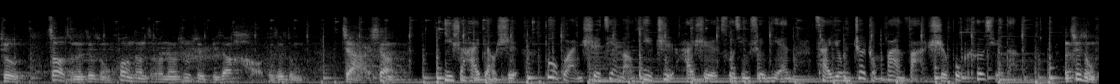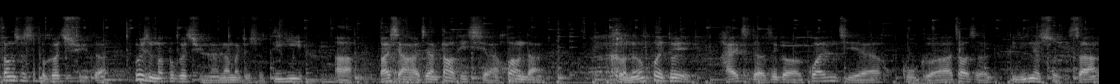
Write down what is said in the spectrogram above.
就造成了这种晃荡之后呢入睡比较好的这种假象。医生还表示，不管是健脑益智还是促进睡眠，采用这种办法是不科学的。这种方式是不可取的。为什么不可取呢？那么就是第一啊，把小孩这样倒提起来晃荡，可能会对孩子的这个关节、骨骼啊造成一定的损伤。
